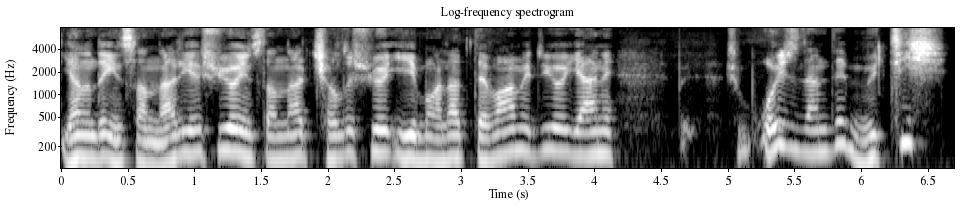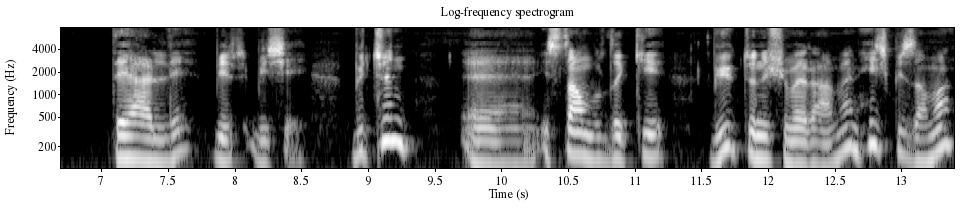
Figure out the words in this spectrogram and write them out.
yanında insanlar yaşıyor, insanlar çalışıyor, imalat devam ediyor. Yani şimdi o yüzden de müthiş değerli bir bir şey. Bütün e, İstanbul'daki büyük dönüşüme rağmen hiçbir zaman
